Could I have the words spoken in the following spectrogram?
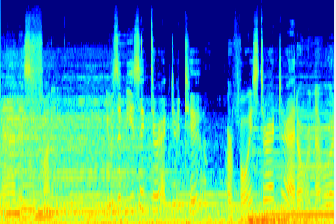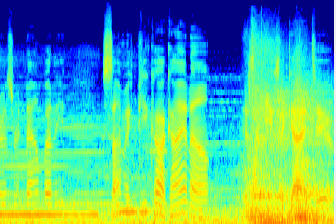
That is funny. He was a music director too? Or voice director? I don't remember what it was written down, but he, Simon Peacock, I know, is a music guy too.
